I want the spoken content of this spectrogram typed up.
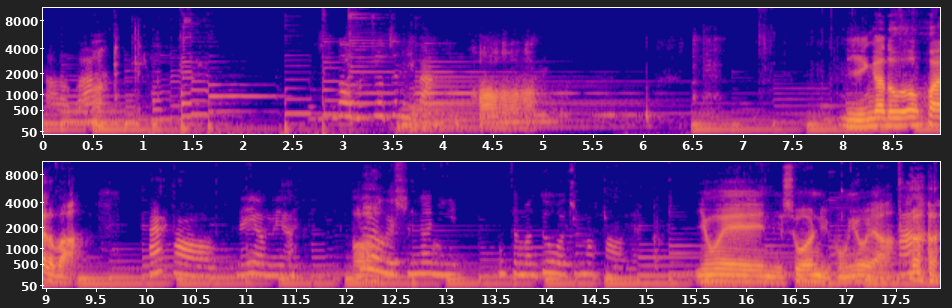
好吧。啊，伟成哥，我们坐这里吧。好好好。你应该都饿坏了吧？还好，没有没有。对了，啊，伟成哥，你你怎么对我这么好呀？因为你是我女朋友呀。啊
